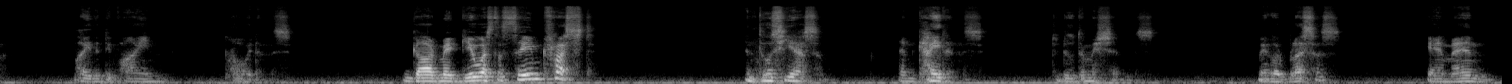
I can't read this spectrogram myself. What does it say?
by the divine providence. God may give us the same trust, enthusiasm, and guidance to do the missions May God bless us. Amen.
